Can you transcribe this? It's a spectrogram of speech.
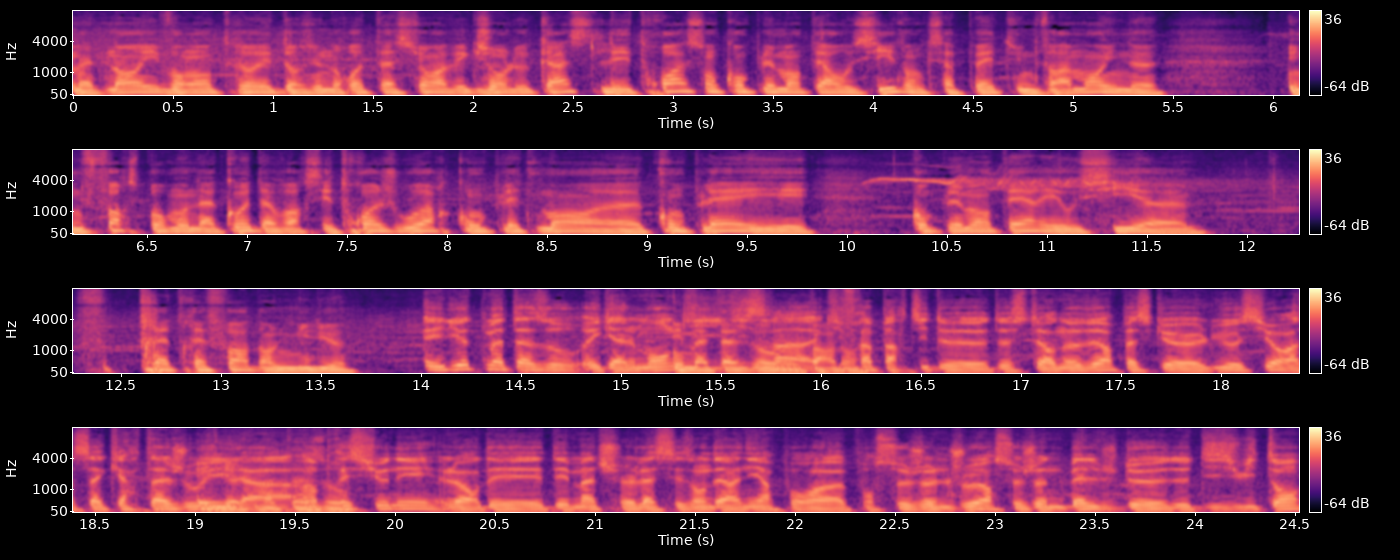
Maintenant, ils vont entrer dans une rotation avec Jean Lucas. Les trois sont complémentaires aussi, donc ça peut être une, vraiment une, une force pour Monaco d'avoir ces trois joueurs complètement euh, complets et complémentaires et aussi euh, très très forts dans le milieu. Elliot Matazo également qui, qui Matazo, sera, pardon. qui fera partie de, de ce turnover parce que lui aussi aura sa carte à jouer. Elliot il a Matazo. impressionné lors des, des matchs la saison dernière pour, euh, pour ce jeune joueur, ce jeune belge de, de 18 ans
